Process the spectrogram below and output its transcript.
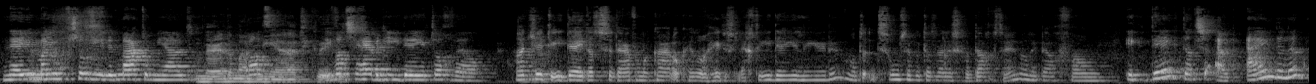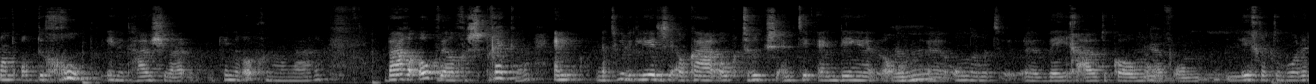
Nee, maar je hoeft zo niet. Het maakt ook niet uit. Nee, dat maakt Want- niet uit, ik weet Want ze hebben die ideeën toch wel. Had je het idee dat ze daar van elkaar ook heel, hele slechte ideeën leerden? Want soms heb ik dat wel eens gedacht, hè. Dat ik dacht van, Ik denk dat ze uiteindelijk, want op de groep in het huisje waar de kinderen opgenomen waren, waren ook wel gesprekken. En natuurlijk leerden ze elkaar ook trucs en, en dingen om Mhm. eh, onder het eh, wegen uit te komen Ja. of om lichter te worden.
